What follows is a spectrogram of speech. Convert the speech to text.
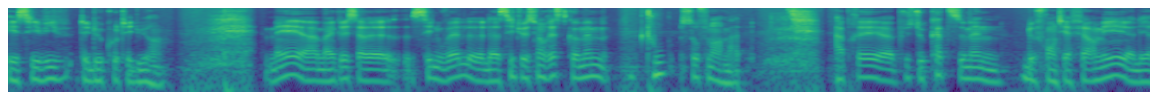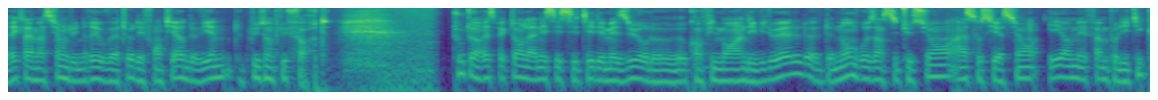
et s'ils vivent des deux côtés du Rhin. Mais euh, malgré ces nouvelles, la situation reste quand même tout sauf normale. Après euh, plus de 4 semaines de frontières fermées, les réclamations d'une réouverture des frontières deviennent de plus en plus fortes tout en respectant la nécessité des mesures de confinement individuel, de nombreuses institutions, associations et hommes et femmes politiques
